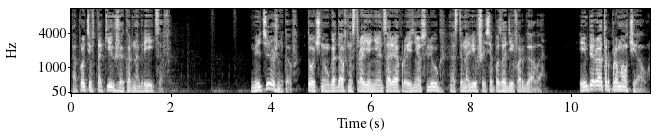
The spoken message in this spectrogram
а против таких же карнагрийцев. «Мятежников», точно угадав настроение царя, произнес Люк, остановившийся позади Фаргала. Император промолчал.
